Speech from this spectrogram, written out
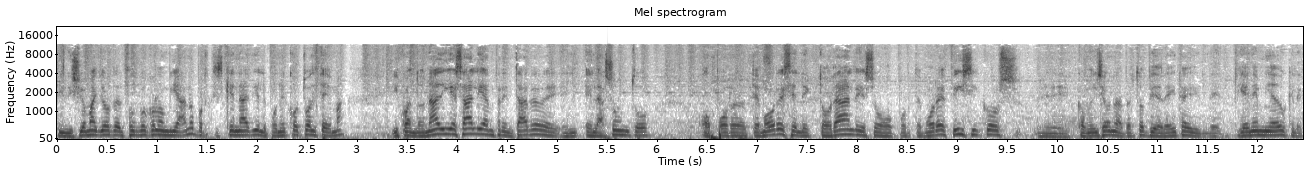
División Mayor del Fútbol Colombiano, porque es que nadie le pone coto al tema, y cuando nadie sale a enfrentar el, el asunto, o por temores electorales o por temores físicos, eh, como dice don Alberto Piedreita, y le tiene miedo que le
